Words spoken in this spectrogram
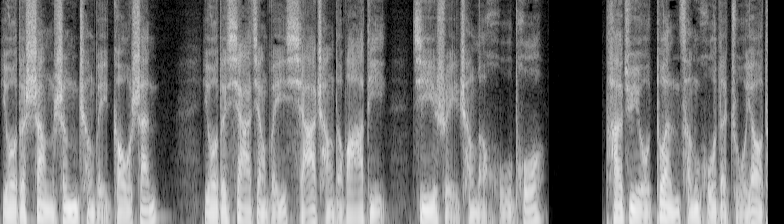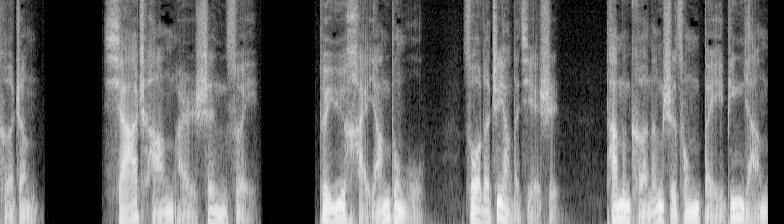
有的上升成为高山，有的下降为狭长的洼地，积水成了湖泊。它具有断层湖的主要特征：狭长而深邃。对于海洋动物做了这样的解释：它们可能是从北冰洋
